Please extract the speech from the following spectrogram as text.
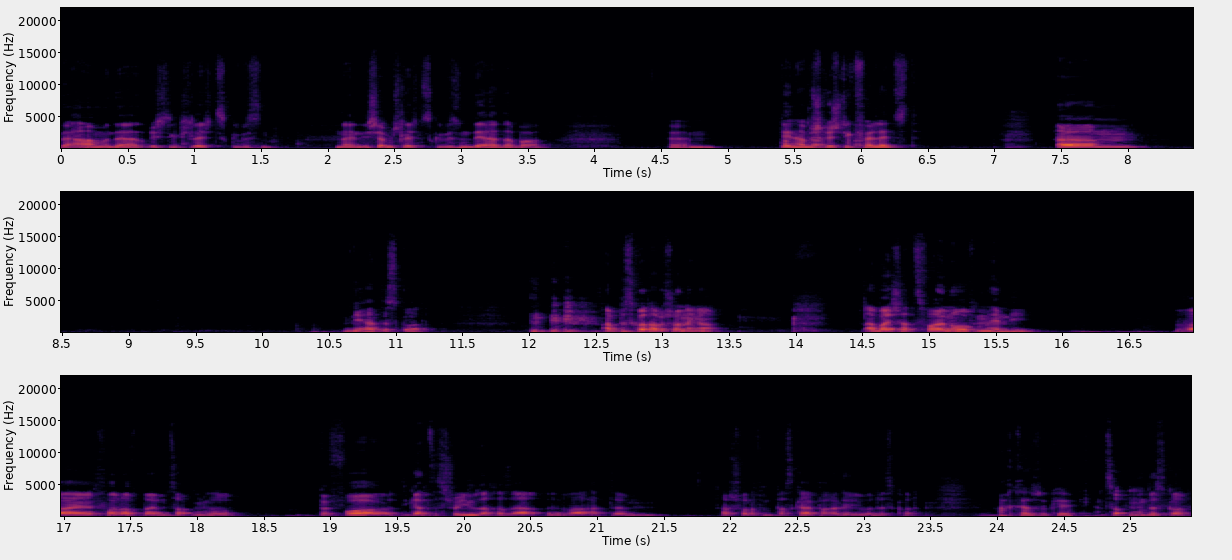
der Arme, der hat richtig schlechtes Gewissen. Nein, ich habe ein schlechtes Gewissen, der hat aber, ähm, den habe ich richtig verletzt. Ähm. Ja, Discord. Aber Discord habe ich schon länger. Aber ich hatte es vorher nur auf dem Handy. Weil voll oft beim Zocken so. Bevor die ganze Stream-Sache sa- war, hat, ähm, hab ich voll auf den Pascal parallel über Discord. Ach krass, okay. Zocken und Discord.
